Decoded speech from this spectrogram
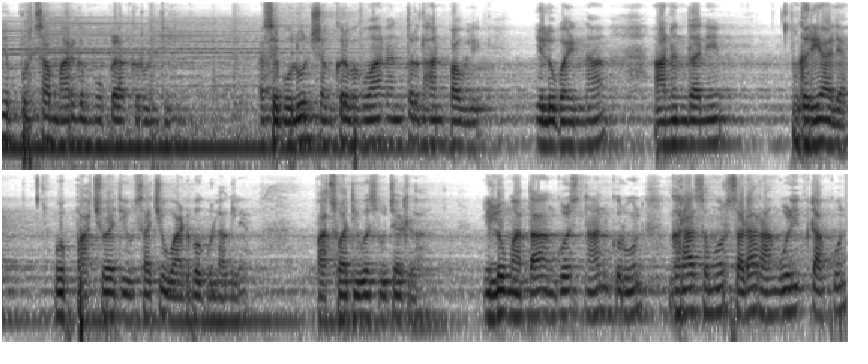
मी पुढचा मार्ग मोकळा करून देईन. असे बोलून शंकर भगवान अंतर्धान पावले. येलूबाईंना आनंदाने घरी आल्या व पाचव्या दिवसाची वाट बघू लागल्या. पाचवा दिवस उजडला. येलो माता आंघोळ स्नान करून घरासमोर सडा रांगोळी टाकून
